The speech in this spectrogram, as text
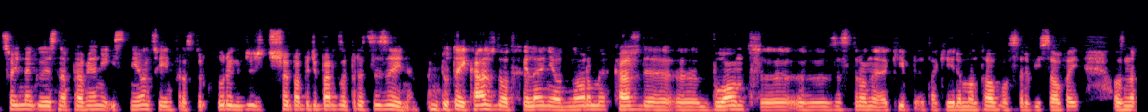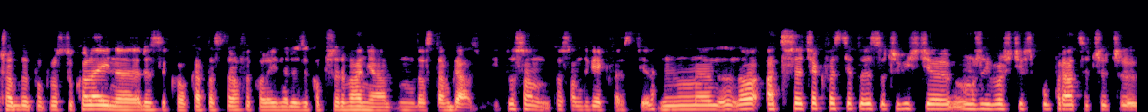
co innego jest naprawianie istniejącej infrastruktury, gdzie trzeba być bardzo precyzyjnym. Tutaj każde odchylenie od normy, każdy błąd ze strony ekipy takiej remontowo-serwisowej oznaczałby po prostu kolejne ryzyko katastrofy, kolejne ryzyko przerwania dostaw gazu. I tu są, to są dwie kwestie. No, a trzecia kwestia to jest oczywiście możliwości współpracy, czy, czy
